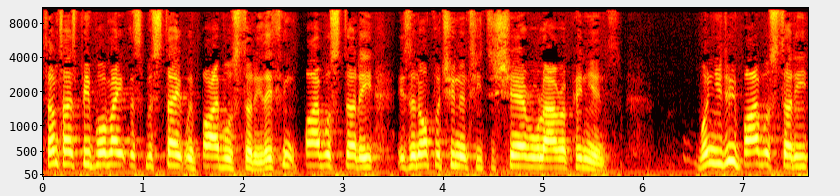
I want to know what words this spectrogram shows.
Sometimes people make this mistake with Bible study. They think Bible study is an opportunity to share all our opinions when you do Bible study,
